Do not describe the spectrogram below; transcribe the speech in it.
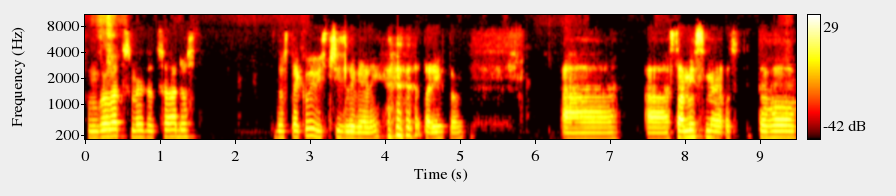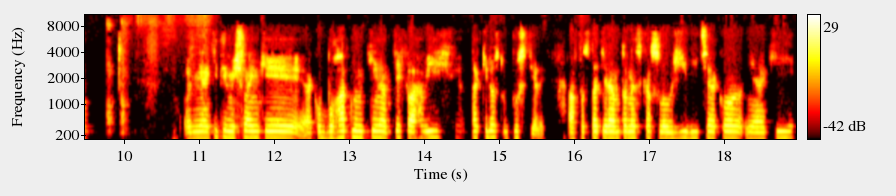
fungovat, jsme docela dost dost takový vystřízlivěli tady v tom. A, a sami jsme od toho, od nějaký ty myšlenky jako bohatnutí na těch lahvích taky dost upustili. A v podstatě nám to dneska slouží víc jako nějaký,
